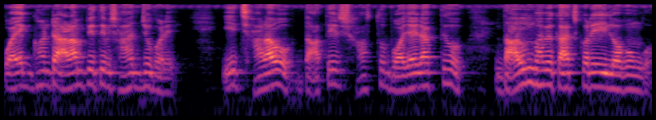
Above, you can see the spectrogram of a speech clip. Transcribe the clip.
কয়েক ঘণ্টা আরাম পেতে সাহায্য করে। এছাড়াও দাঁতের স্বাস্থ্য বজায় রাখতেও দারুণভাবে কাজ করে এই লবঙ্গ।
